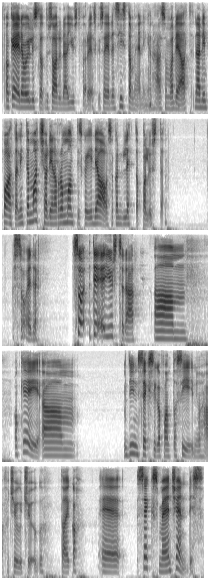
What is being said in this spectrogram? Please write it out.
Okej, okay, det var ju lustigt att du sa det där just före jag skulle säga den sista meningen här som var det att när din partner inte matchar dina romantiska ideal så kan du lätt tappa lusten. Så är det. Så det är just sådär. Um, Okej, okay, um, din sexiga fantasi nu här för 2020, Taika, är sex med en kändis.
